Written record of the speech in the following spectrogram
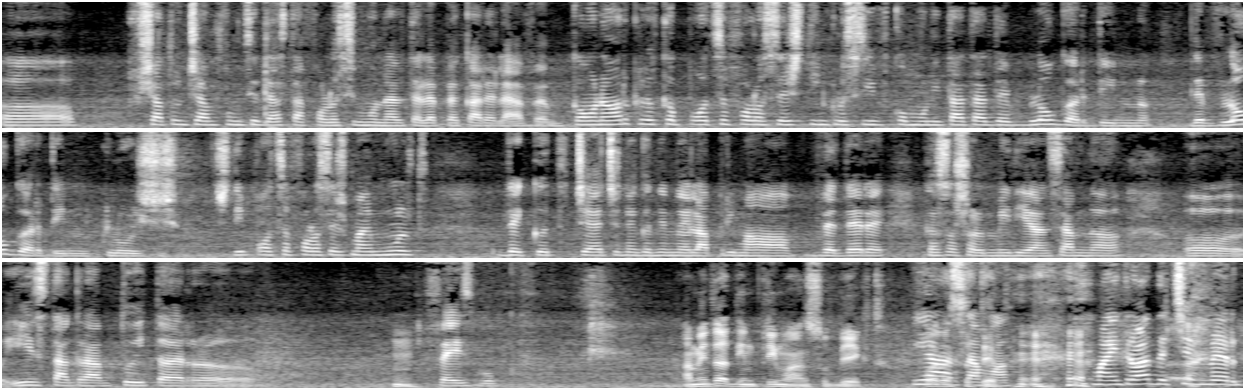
uh, și atunci în funcție de asta folosim uneltele pe care le avem. Că uneori cred că poți să folosești inclusiv comunitatea de blogger din, de vlogger din Cluj. Știi, poți să folosești mai mult decât ceea ce ne gândim noi la prima vedere că social media înseamnă uh, Instagram, Twitter, uh, hmm. Facebook, am intrat din prima în subiect. Iartă-mă, te... m-ai întrebat de ce merg.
